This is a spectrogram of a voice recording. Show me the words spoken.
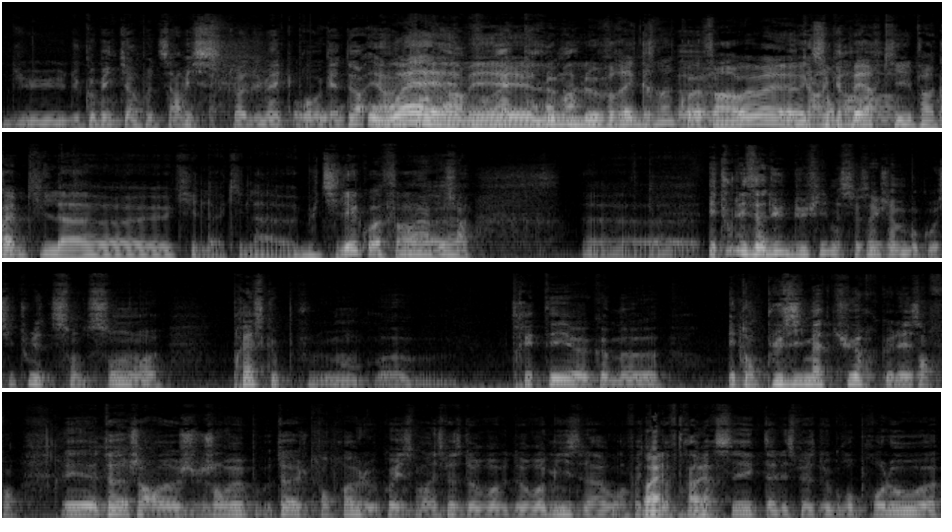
du, du comique qui a un peu de service, tu vois, du mec provocateur. Et temps, Ouais, vrai mais trauma. le, le vrai grain, quoi. Euh, Enfin, ouais, ouais, avec son grain, père qui, enfin, quand même, qui l'a, euh, qui l'a, qui l'a mutilé, quoi. Enfin, Ouais, euh, Et tous les adultes du film, c'est ça que j'aime beaucoup aussi, tous les- sont, sont euh, presque plus, traités comme étant plus immatures que les enfants. Et euh, toi, genre, euh, j'en veux, toi, pour preuve, le- quand ils sont dans l'espèce de, re- de remise, là où en fait Ouais, ils doivent traverser, que t'as l'espèce de gros prolo euh,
